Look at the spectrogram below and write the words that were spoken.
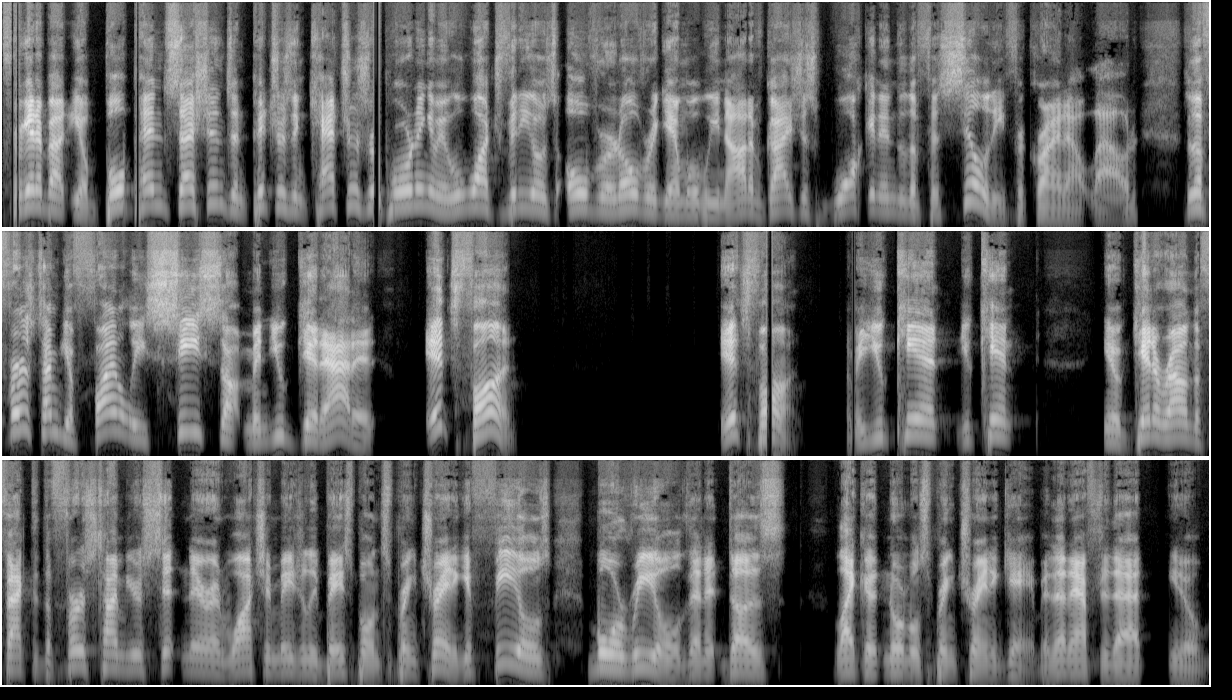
forget about you know bullpen sessions and pitchers and catchers reporting. I mean, we'll watch videos over and over again, will we not, of guys just walking into the facility for crying out loud. So the first time you finally see something and you get at it, it's fun. It's fun. I mean, you can't you can't you know, get around the fact that the first time you're sitting there and watching Major League Baseball in spring training, it feels more real than it does like a normal spring training game. And then after that, you know,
